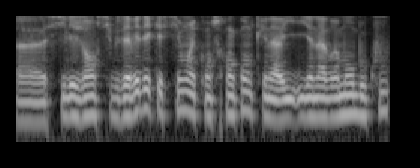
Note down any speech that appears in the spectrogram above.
Euh, si les gens, si vous avez des questions et qu'on se rend compte qu'il y, en a- il y en a vraiment beaucoup,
